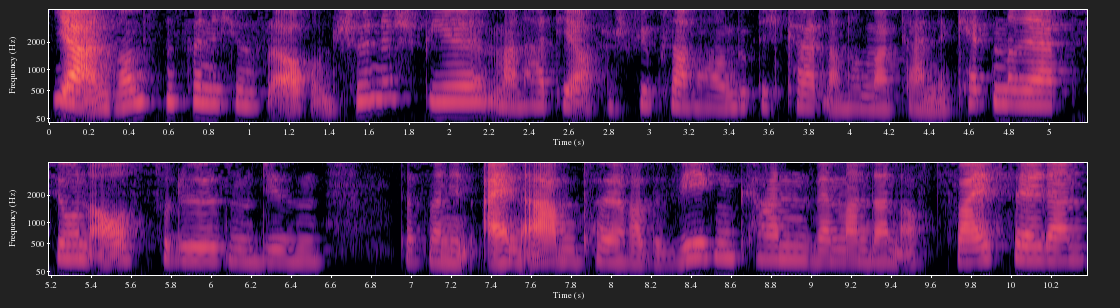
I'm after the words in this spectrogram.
Ja, ansonsten finde ich es auch ein schönes Spiel. Man hat ja auf dem Spielplan noch Möglichkeiten, auch nochmal kleine Kettenreaktionen auszulösen mit diesen dass man den einen Abenteurer bewegen kann, wenn man dann auf zwei Feldern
